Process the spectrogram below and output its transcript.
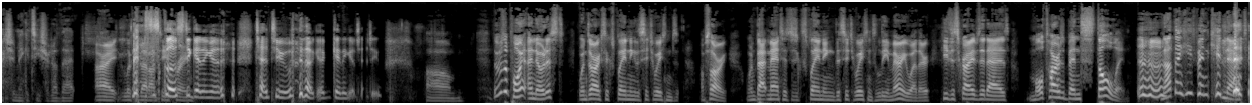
I should make a T-shirt of that. All right, look at that on That's close to getting a tattoo without getting a tattoo. Um, there was a point I noticed when Dark's explaining the situations. I'm sorry, when Batmantis is explaining the situation to Lee Meriwether, he describes it as Moltar's been stolen. Uh-huh. Not that he's been kidnapped.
